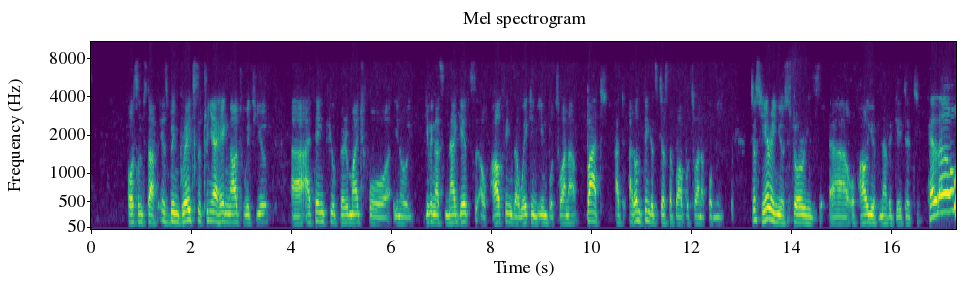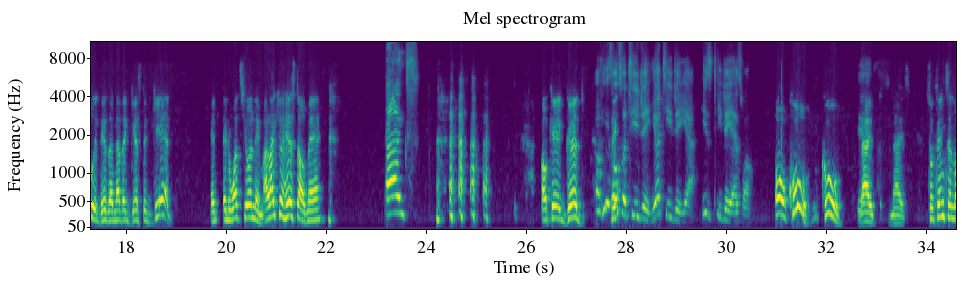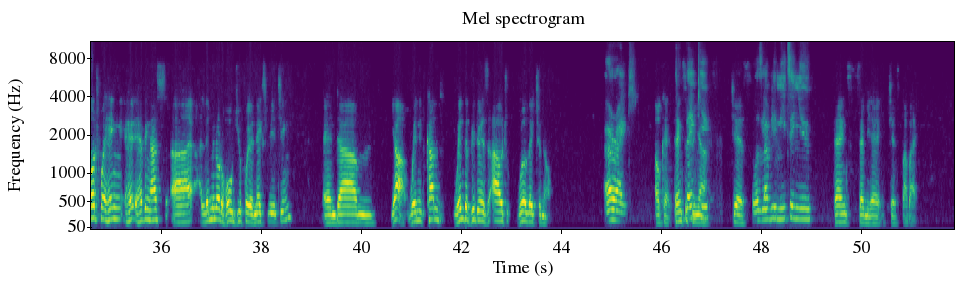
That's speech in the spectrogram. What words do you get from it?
Awesome stuff. It's been great, Sethunya, hanging out with you. Uh, I thank you very much for you know giving us nuggets of how things are working in Botswana. But I, I don't think it's just about Botswana for me. Just hearing your stories uh, of how you've navigated. Hello, there's another guest again. And and what's your name? I like your hairstyle, man. Thanks. okay, good. Oh, he's Thanks. also TJ. You're TJ, yeah. He's TJ as well. Oh, cool, cool. Yeah. Nice, nice. So thanks a lot for hang, ha- having us. Uh, let me not hold you for your next meeting. And um, yeah, when it comes, when the video is out, we'll let you know. All right. Okay. Thanks. Thank you. Cheers. It was lovely meeting you. Thanks, Sammy. Cheers. Bye-bye.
